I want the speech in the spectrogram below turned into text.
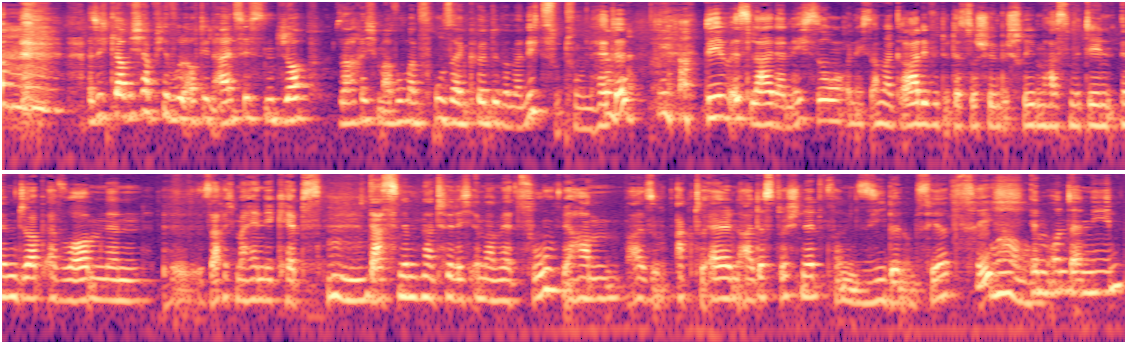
also ich glaube, ich habe hier wohl auch den einzigsten Job, sage ich mal, wo man froh sein könnte, wenn man nichts zu tun hätte. ja. Dem ist leider nicht so. Und ich sage mal, gerade wie du das so schön beschrieben hast, mit den im Job erworbenen, äh, sage ich mal, Handicaps, mhm. das nimmt natürlich immer mehr zu. Wir haben also aktuell einen Altersdurchschnitt von 47 wow. im Unternehmen.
